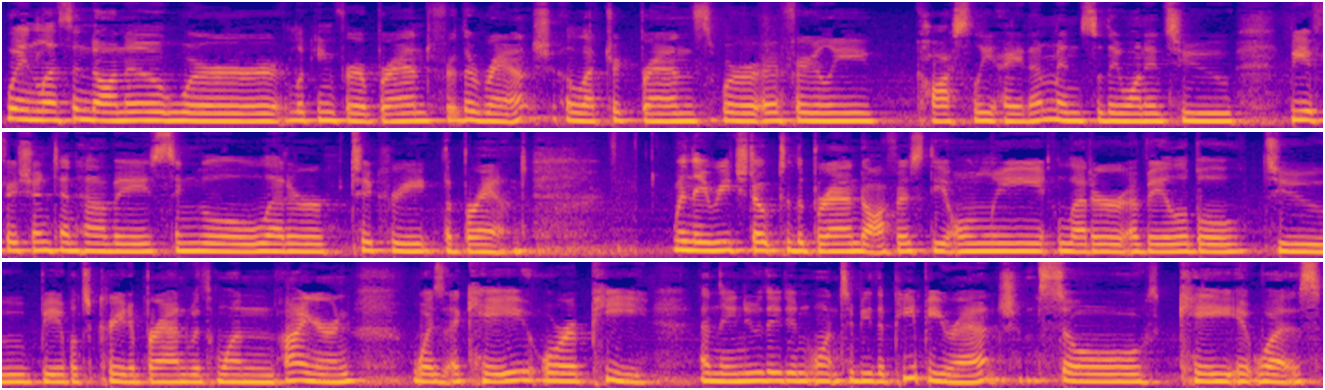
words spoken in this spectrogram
When Les and Donna were looking for a brand for the ranch, electric brands were a fairly costly item, and so they wanted to be efficient and have a single letter to create the brand. When they reached out to the brand office, the only letter available to be able to create a brand with one iron was a K or a P, and they knew they didn't want to be the PP Ranch, so K it was.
